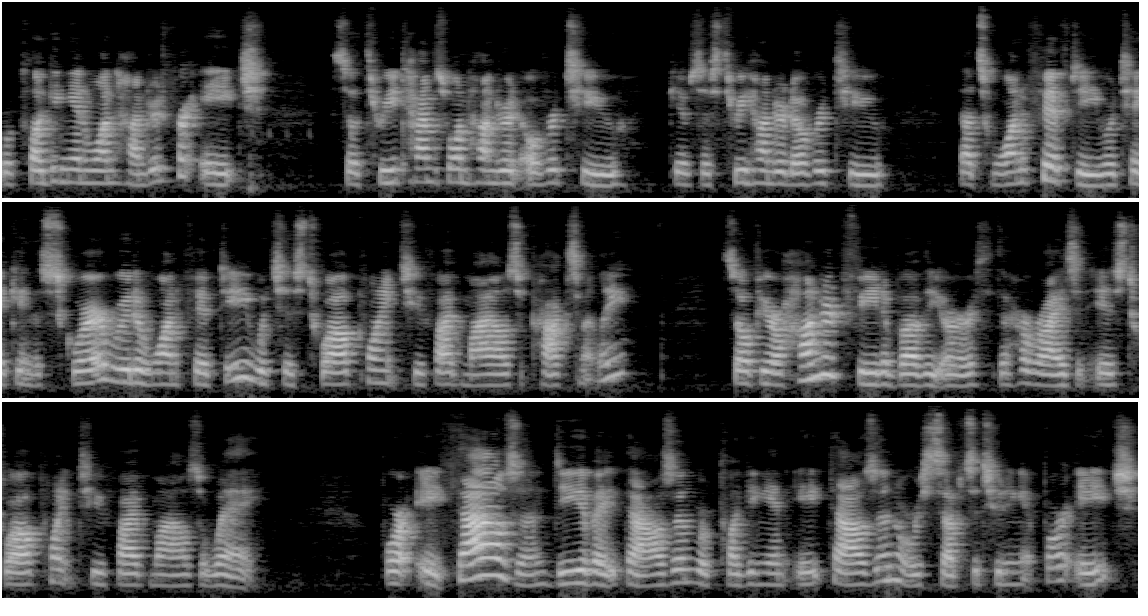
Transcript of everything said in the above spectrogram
we're plugging in 100 for H. So 3 times 100 over 2 gives us 300 over 2. That's 150. We're taking the square root of 150, which is 12.25 miles approximately. So if you're 100 feet above the earth, the horizon is 12.25 miles away. For 8,000, D of 8,000, we're plugging in 8,000 or we're substituting it for H.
